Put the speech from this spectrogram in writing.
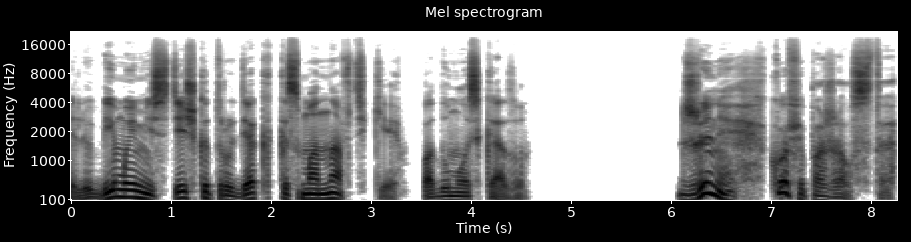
«Любимое местечко трудяг космонавтики», — подумалось Казу. «Дженни, кофе, пожалуйста».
